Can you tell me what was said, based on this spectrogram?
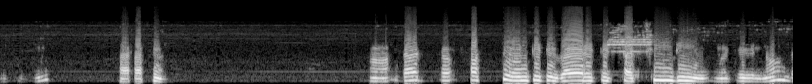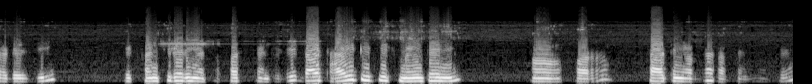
this is the uh, roughing. Uh, that uh, first entity where it is touching the material now that is the it considering as the first entity that height it is maintaining uh, for starting of the roughing okay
